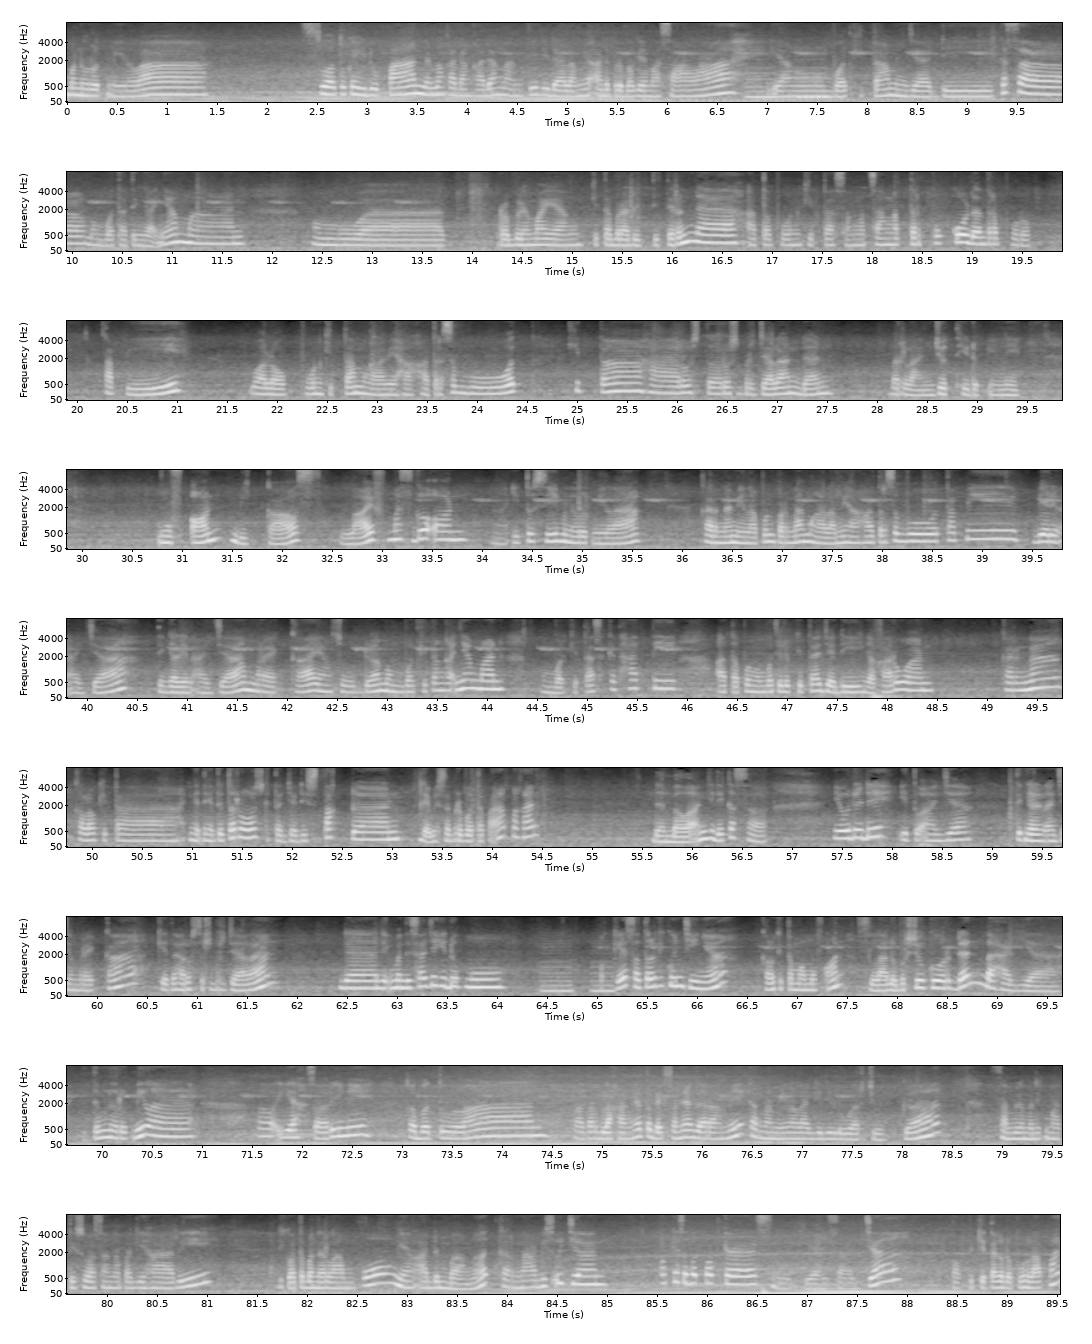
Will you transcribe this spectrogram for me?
menurut Mila suatu kehidupan memang kadang-kadang nanti di dalamnya ada berbagai masalah hmm. yang membuat kita menjadi kesal, membuat hati nggak nyaman, membuat problema yang kita berada di titik rendah ataupun kita sangat-sangat terpukul dan terpuruk. Tapi walaupun kita mengalami hal-hal tersebut, kita harus terus berjalan dan berlanjut hidup ini. Move on because life must go on. Nah, itu sih menurut Mila. Karena Mila pun pernah mengalami hal-hal tersebut, tapi biarin aja, tinggalin aja mereka yang sudah membuat kita nggak nyaman, membuat kita sakit hati, ataupun membuat hidup kita jadi nggak karuan. Karena kalau kita ingat-ingat terus, kita jadi stuck dan nggak bisa berbuat apa-apa kan? Dan bawaan jadi kesel ya udah deh itu aja. Tinggalin aja mereka kita harus terus berjalan dan nikmati saja hidupmu. Oke satu lagi kuncinya. Kalau kita mau move on selalu bersyukur dan bahagia. Itu menurut Mila. Oh iya sorry nih. Kebetulan latar belakangnya atau backsoundnya agak rame karena Mila lagi di luar juga. Sambil menikmati suasana pagi hari di kota Bandar Lampung yang adem banget karena habis hujan Oke sobat podcast, demikian saja topik kita ke-28.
